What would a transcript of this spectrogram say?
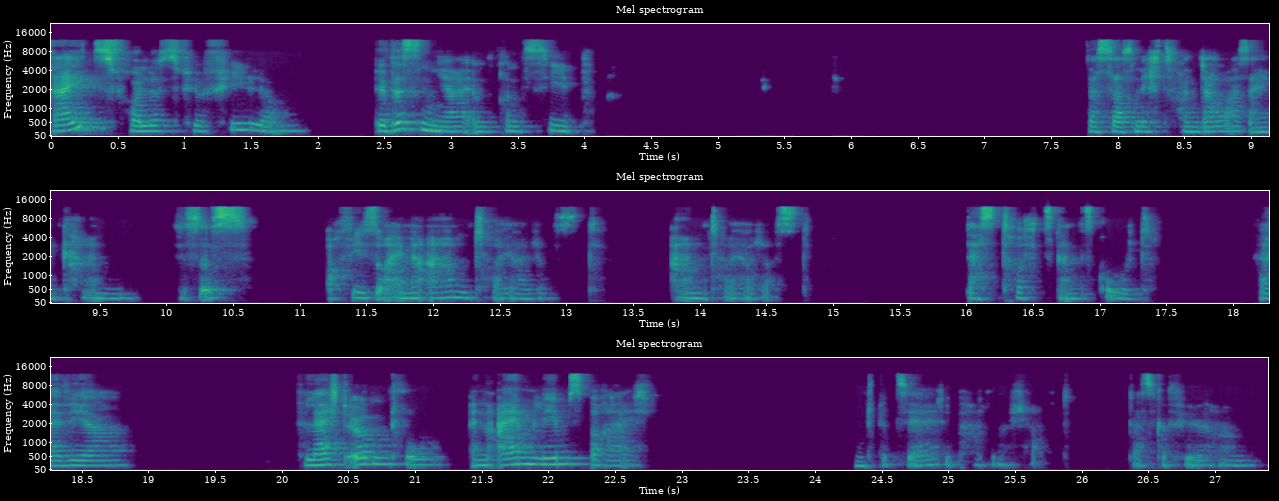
Reizvolles für viele. Wir wissen ja im Prinzip, dass das nichts von Dauer sein kann. Es ist auch wie so eine Abenteuerlust. Abenteuerlust. Das trifft es ganz gut, weil wir vielleicht irgendwo in einem Lebensbereich und speziell die Partnerschaft das Gefühl haben,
